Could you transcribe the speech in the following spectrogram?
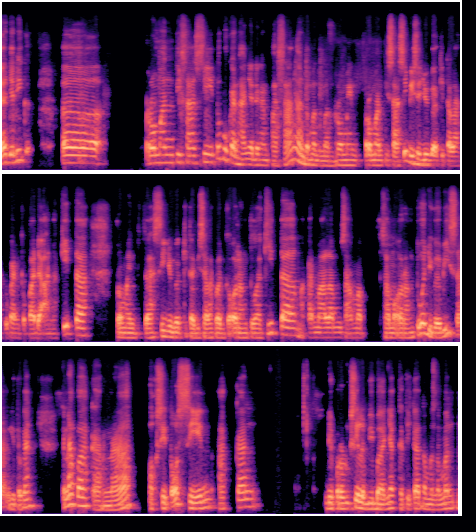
Ya jadi eh, romantisasi itu bukan hanya dengan pasangan teman-teman. Romantisasi bisa juga kita lakukan kepada anak kita romantisasi juga kita bisa lakukan ke orang tua kita makan malam sama sama orang tua juga bisa gitu kan? Kenapa? Karena oksitosin akan diproduksi lebih banyak ketika teman-teman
